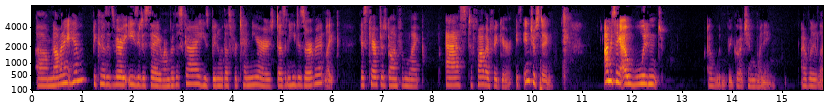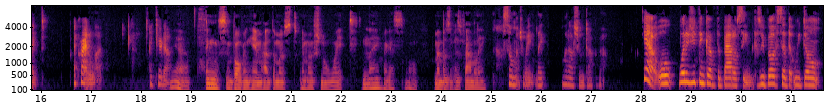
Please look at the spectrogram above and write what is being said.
um, nominate him because it's very easy to say, remember this guy? He's been with us for 10 years. Doesn't he deserve it? Like, his character's gone from, like, ass to father figure. It's interesting. I'm just saying I wouldn't I wouldn't begrudge him winning. I really liked I cried a lot. I teared up. Yeah, things involving him had the most emotional weight, didn't they? I guess, or members of his family. So much weight. Like, what else should we talk about? Yeah, well, what did you think of the battle scene? Because we both said that we don't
